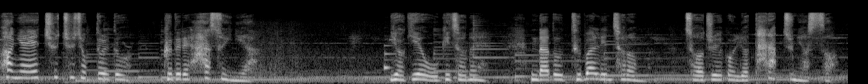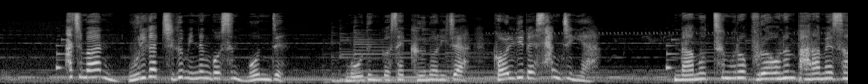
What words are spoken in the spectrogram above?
황야의 추추족들도 그들의 하수인이야. 여기에 오기 전에 나도 드발린처럼 저주에 걸려 타락 중이었어. 하지만 우리가 지금 있는 곳은 몬드. 모든 것의 근원이자 건립의 상징이야. 나무 틈으로 불어오는 바람에서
